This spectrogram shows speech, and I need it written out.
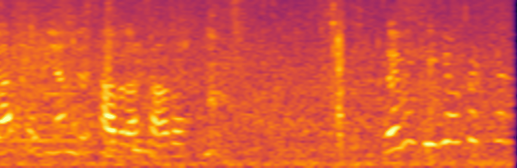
Ya se habían desabrazado. Let me see your picture.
